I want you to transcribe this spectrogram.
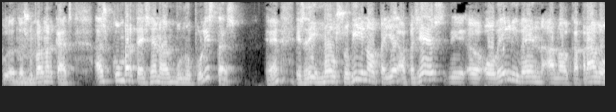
de mm. supermercats, es converteixen en monopolistes. Eh? És a dir, molt sovint el pagès, el pagès eh, o bé li ven en el Capravo,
